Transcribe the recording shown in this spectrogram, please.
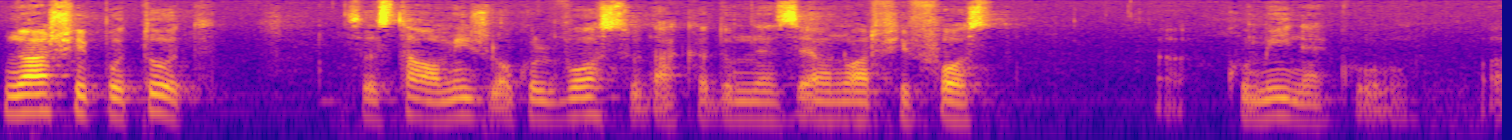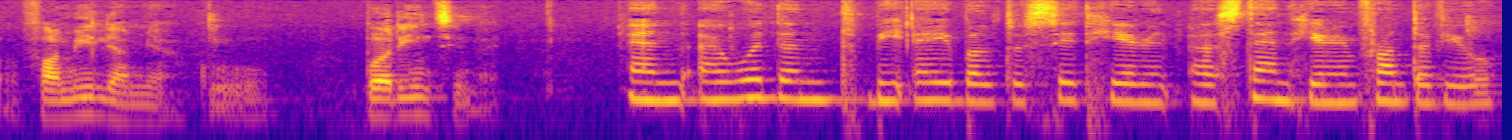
nu aș fi putut să stau în mijlocul vostru dacă Dumnezeu nu ar fi fost uh, cu mine, cu uh, familia mea, cu părinții mei. And I wouldn't be able to sit here, in, uh, stand here in front of you,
